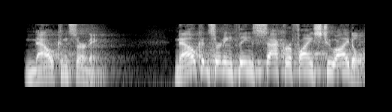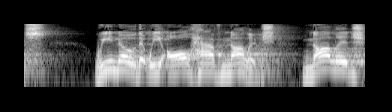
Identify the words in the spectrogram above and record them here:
now concerning. Now concerning things sacrificed to idols. We know that we all have knowledge. Knowledge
